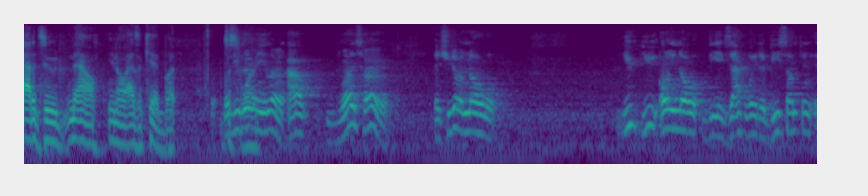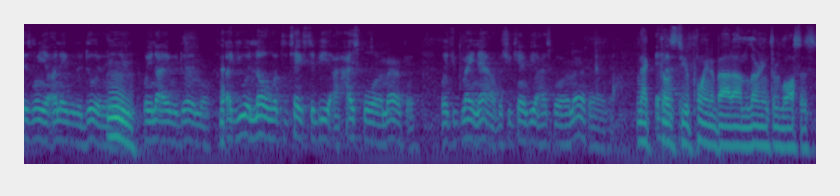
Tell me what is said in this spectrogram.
attitude now, you know, as a kid, but But you learn, you learn. I once heard that you don't know. You you only know the exact way to be something is when you're unable to do it anymore. When you're not able to do it anymore. Like you would know what it takes to be a high school American, but you right now, but you can't be a high school American right now. And that It goes to your point about um, learning through losses,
